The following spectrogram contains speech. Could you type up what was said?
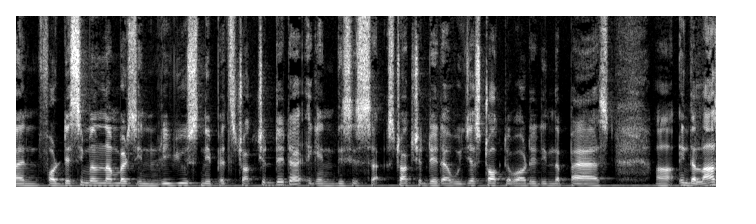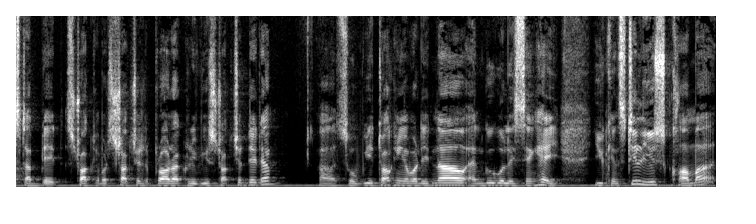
and for decimal numbers in review snippet structured data. Again this is structured data. We just talked about it in the past uh, in the last update structured about structured product review structured data uh, so we're talking about it now, and Google is saying, hey, you can still use comma,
